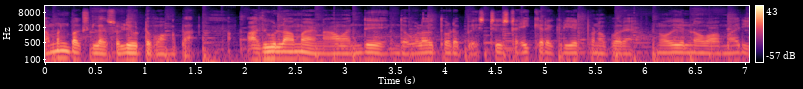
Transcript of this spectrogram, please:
கமெண்ட் பாக்ஸில் சொல்லி விட்டு போங்கப்பா அதுவும் இல்லாமல் நான் வந்து இந்த உலகத்தோட பெஸ்ட்டு ஸ்ட்ரைக்கரை க்ரியேட் பண்ண போகிறேன் நோயல் நோவா மாதிரி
